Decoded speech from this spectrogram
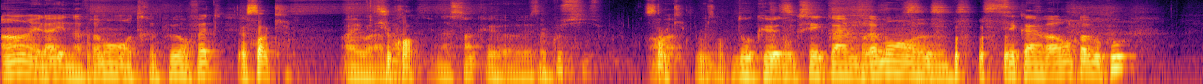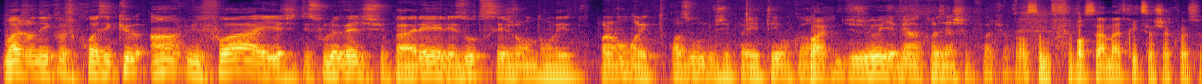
1 et là il y en a vraiment très peu en fait. Il y a 5. Ouais, voilà, Je crois. Il y en a 5. Ça coûte 6. 5, il me semble. donc euh, donc c'est quand même vraiment euh, c'est quand même vraiment pas beaucoup. Moi j'en ai je croisais que un une fois et j'étais sous level, je suis pas allé et les autres c'est genre dans les probablement dans les trois zones où j'ai pas été encore Ouais. du jeu, il y avait un creuset à chaque fois, tu vois. Non, ça me fait penser à Matrix à chaque fois. Ce...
